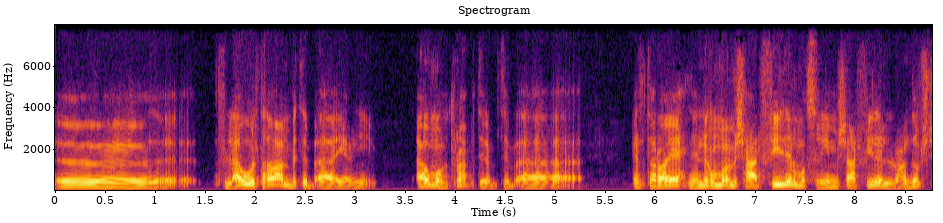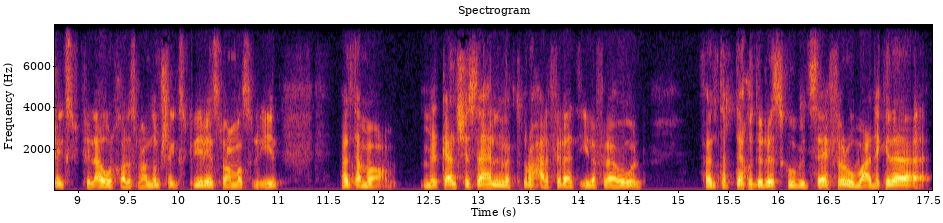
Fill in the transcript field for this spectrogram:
آه، في الأول طبعا بتبقى يعني أول ما بتروح بتبقى, بتبقى أنت رايح لأن هم مش عارفين المصريين مش عارفين اللي ما عندهمش في الأول خالص ما عندهمش experience مع المصريين. فأنت ما كانش سهل إنك تروح على فرقة تقيلة في الأول. فأنت بتاخد ال risk وبتسافر وبعد كده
